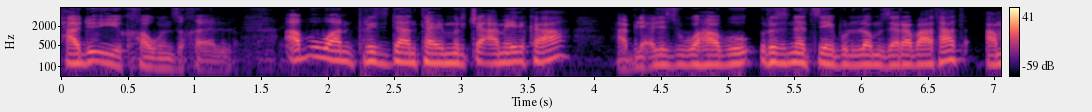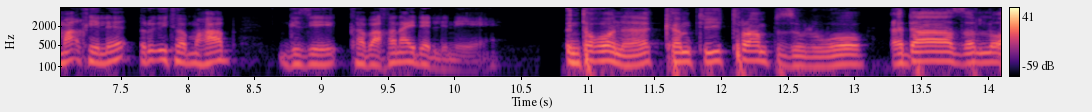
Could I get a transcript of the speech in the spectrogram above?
ሓዱ እዩ ክኸውን ዝኽእል። ኣብ እዋን ፕሬዚዳንታዊ ምርጫ ኣሜሪካ ኣብ ልዕሊ ዝወሃቡ ርዝነት ዘይብሎም ዘረባታት ኣማእኺለ ርእይቶ ምሃብ ግዜ ከባኽን ኣይደልን እየ። እንተኾነ ከምቲ ትራምፕ ዝብልዎ ዕዳ ዘለዋ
